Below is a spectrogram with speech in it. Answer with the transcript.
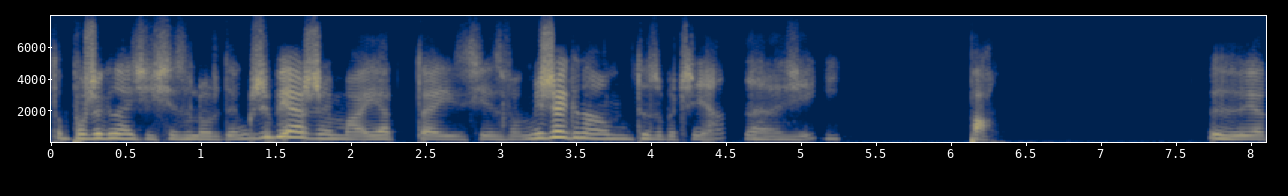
to pożegnajcie się z Lordem Grzybiarzem, a ja tutaj się z wami żegnam. Do zobaczenia. Na razie i pa. Y, Ja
